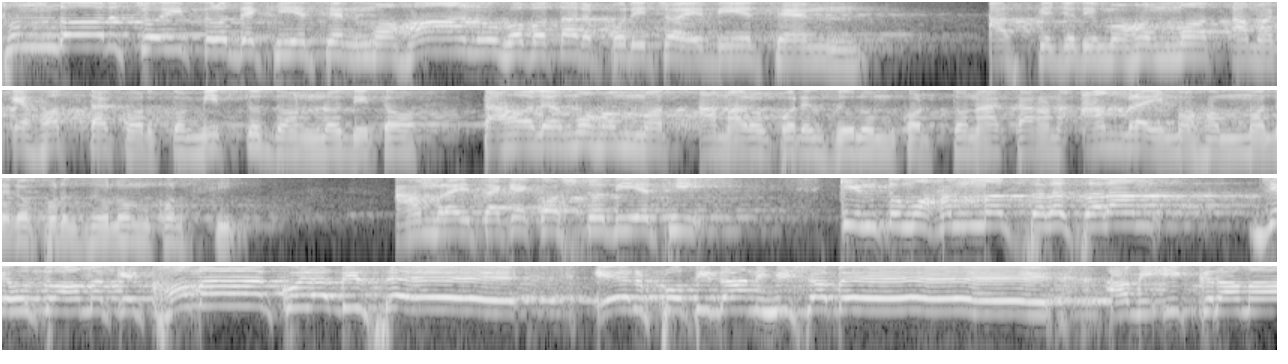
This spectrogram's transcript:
সুন্দর চরিত্র দেখিয়েছেন মহানুভবতার পরিচয় দিয়েছেন। আজকে যদি মোহাম্মদ আমাকে হত্যা করত, মৃত্যুদণ্ড দিত তাহলে মোহাম্মদ আমার উপরে জুলুম করতো না, কারণ আমরাই মোহাম্মদের উপর জুলুম করছি। আমরাই তাকে কষ্ট দিয়েছি। কিন্তু মোহাম্মদ সাল্লাহ সাল্লাম যেহেতু আমাকে ক্ষমা করে দিছে, এর প্রতিদান হিসাবে আমি ইকরামা,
